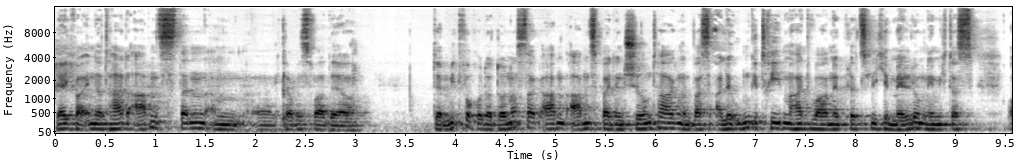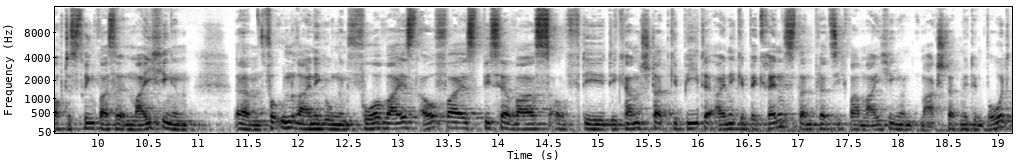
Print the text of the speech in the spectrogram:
Ja, ich war in der Tat abends dann am, äh, ich glaube, es war der der Mittwoch oder Donnerstagabend abends bei den Schirmtagen und was alle umgetrieben hat, war eine plötzliche Meldung, nämlich dass auch das Trinkwasser in Meichingen ähm, Verunreinigungen vorweist, aufweist. Bisher war es auf die, die Kernstadtgebiete einige begrenzt, dann plötzlich war Meichingen und Markstadt mit im Boot.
